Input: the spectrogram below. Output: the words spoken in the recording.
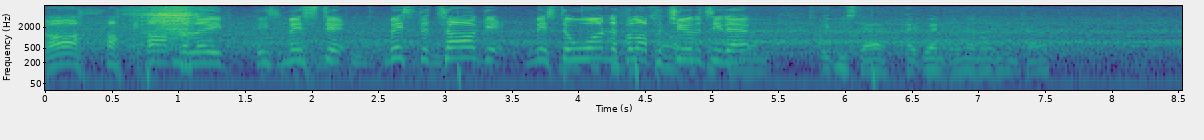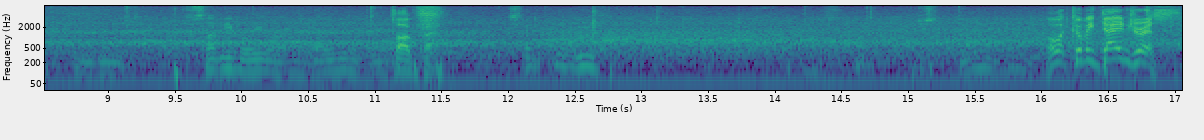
Oh, I can't believe he's missed it. Missed the target. Missed a wonderful opportunity there. It was there. It went in. I don't even care. Just let me believe it. Why would? Pogba. Just let me believe. Just do it. Oh, it could be dangerous.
